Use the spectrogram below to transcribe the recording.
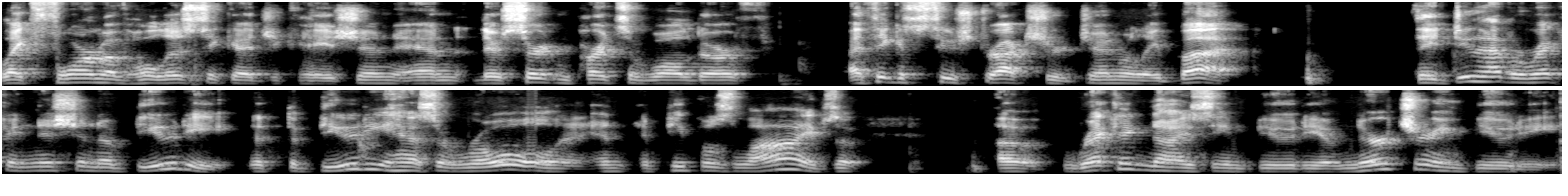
like form of holistic education, and there's certain parts of Waldorf. I think it's too structured generally, but they do have a recognition of beauty. That the beauty has a role in, in people's lives of, of recognizing beauty, of nurturing beauty.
